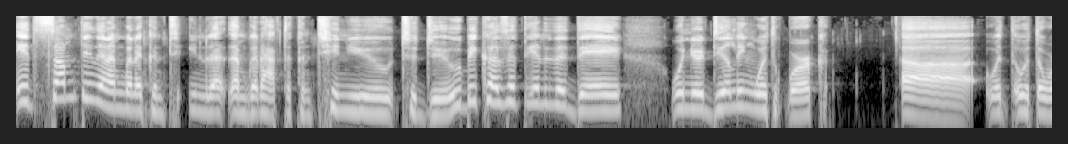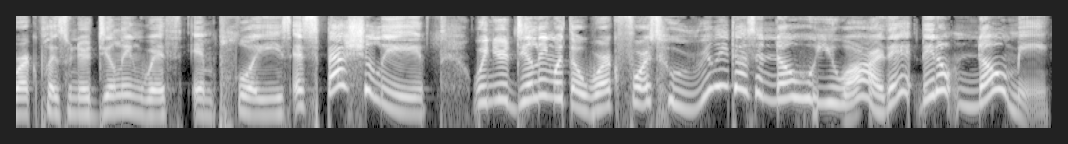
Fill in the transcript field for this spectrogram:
it's something that I'm going to continue, that I'm going to have to continue to do because at the end of the day, when you're dealing with work, uh, with with the workplace when you're dealing with employees, especially when you're dealing with a workforce who really doesn't know who you are. They they don't know me.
